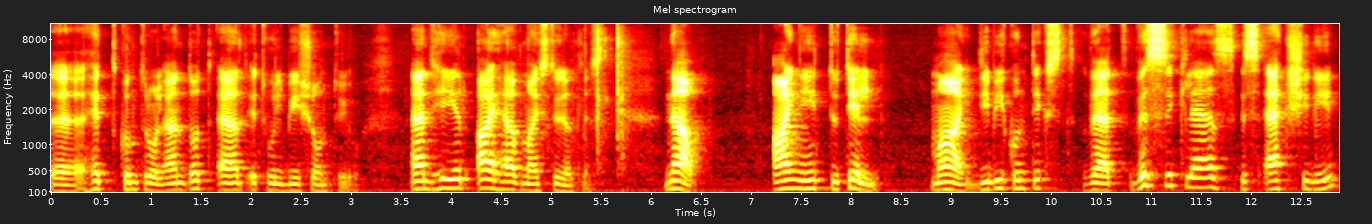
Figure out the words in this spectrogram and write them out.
uh, hit control and dot and it will be shown to you. And here I have my student list. Now I need to tell my DB context that this class is actually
